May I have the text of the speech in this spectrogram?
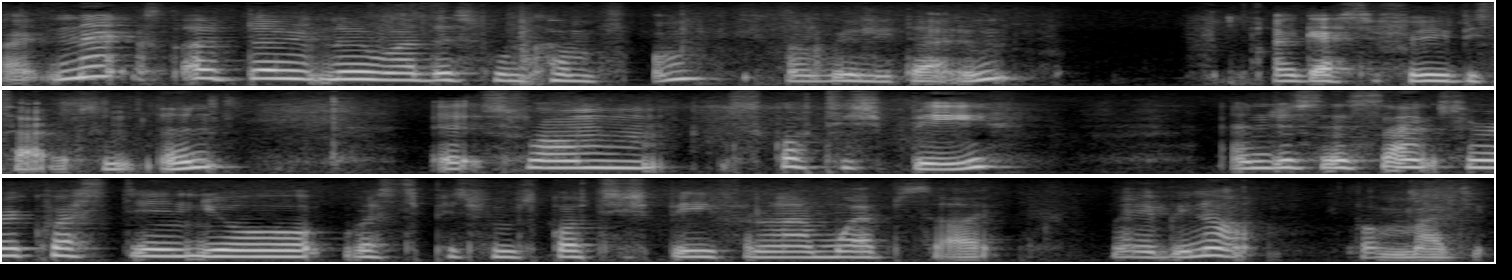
Right, next, I don't know where this one comes from. I really don't. I guess a freebie site or something. It's from Scottish Beef and just says thanks for requesting your recipes from Scottish Beef and Lamb website. Maybe not from Magic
